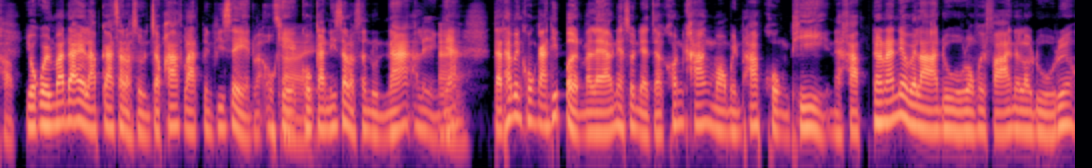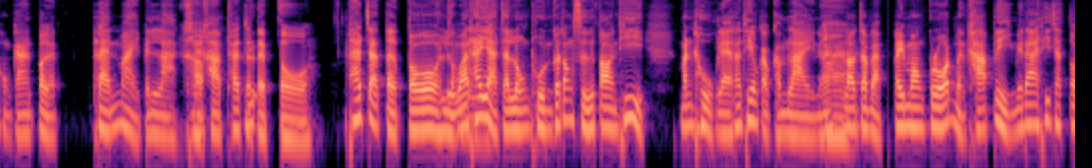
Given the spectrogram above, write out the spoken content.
ครับยกเว้นว่าได้รับการสนับสนุนจากภาครัฐเป็นพิเศษว่าโอเคใช่โครงการนี้สนับสนุนนะอะไรอย่างเงี้ยอ่าแต่ถ้าเป็นโครงการที่เปิดมาแล้วเนี่ยส่วนใหญ่จะค่อนข้างมองเป็นภาพคงที่นะครับดังนั้นเนี่ยเวลาดูโรงไฟฟ้าเนี่ยเราดูเรื่องของการเปิด plant ใหม่เป็นหลักครับนะครับ ถ้าจะเติบโต ถ้าจะเติบโตหรือว่าต้องถ้าอยากจะลงทุนก็ต้องซื้อตอนที่มันถูกแล้วถ้าเทียบกับกำไรเนาะอ่าเราจะแบบไปมอง growth เหมือนค้าปลีกไม่ได้ที่จะโต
